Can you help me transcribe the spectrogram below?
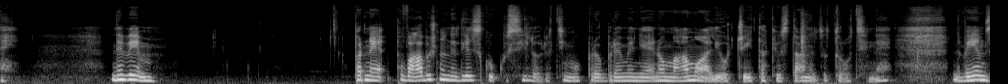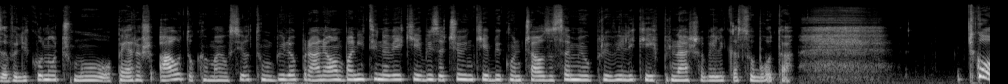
Ne, ne vem. Ne, povabiš na nedeljsko kosilo, recimo preobremenjeno mamo ali očeta, ki ostane z otroci. Ne. ne vem, za veliko noč mu operaš avto, ki imajo vsi avtomobile oprane, on pa niti ne ve, kje bi začel in kje bi končal z vsemi upravili, ki jih prinaša velika sobota. Tako,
